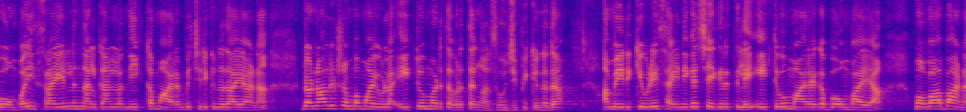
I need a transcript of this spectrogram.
ബോംബ് ഇസ്രായേലിന് നൽകാനുള്ള നീക്കം ആരംഭിച്ചിരിക്കുന്നതായാണ് ഡൊണാൾഡ് ട്രംപുമായുള്ള ഏറ്റവും അടുത്ത വൃത്തങ്ങൾ സൂചിപ്പിക്കുന്നത്. അമേരിക്കയുടെ സൈനിക ശേഖരത്തിലെ ഏറ്റവും മാരക ബോംബായ മൊവാബാണ്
